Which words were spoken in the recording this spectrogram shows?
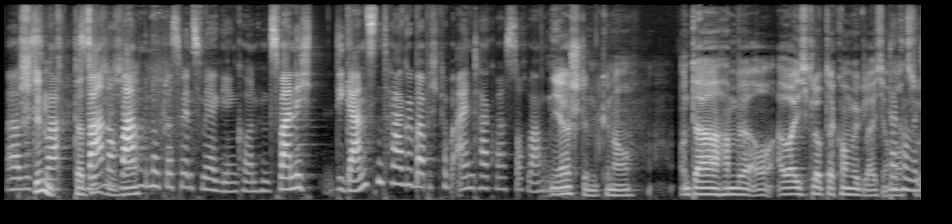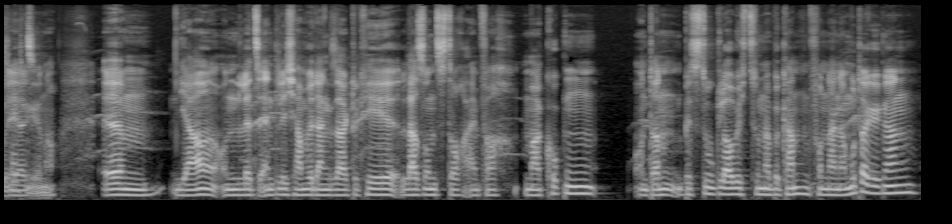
also Stimmt, es, war, es war noch warm ja. genug, dass wir ins Meer gehen konnten. Zwar nicht die ganzen Tage über, aber ich glaube, einen Tag war es doch warm. Ja, stimmt, genau. Und da haben wir auch, aber ich glaube, da kommen wir gleich auch da noch zu. Ja, genau. Ähm, ja, und letztendlich haben wir dann gesagt, okay, lass uns doch einfach mal gucken. Und dann bist du, glaube ich, zu einer Bekannten von deiner Mutter gegangen,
